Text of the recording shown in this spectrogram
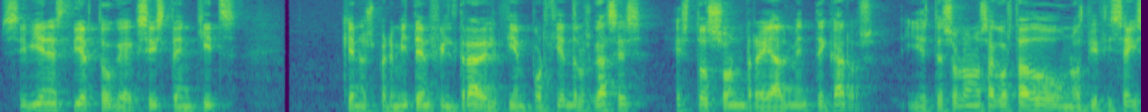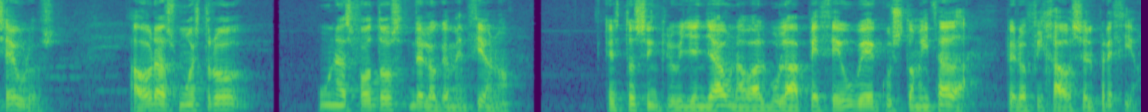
Si bien es cierto que existen kits que nos permiten filtrar el 100% de los gases, estos son realmente caros y este solo nos ha costado unos 16 euros. Ahora os muestro unas fotos de lo que menciono. Estos incluyen ya una válvula PCV customizada, pero fijaos el precio.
